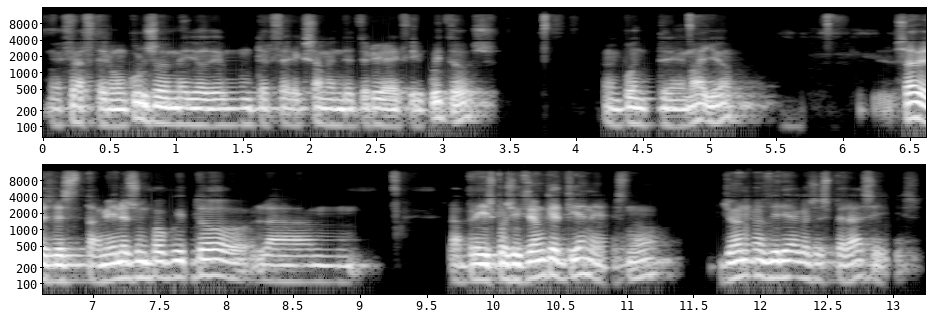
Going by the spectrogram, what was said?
me fui a hacer un curso en medio de un tercer examen de teoría de circuitos en Puente de Mayo. ¿Sabes? también es un poquito la, predisposición que tienes, ¿no? Yo no os diría que os esperaseis,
